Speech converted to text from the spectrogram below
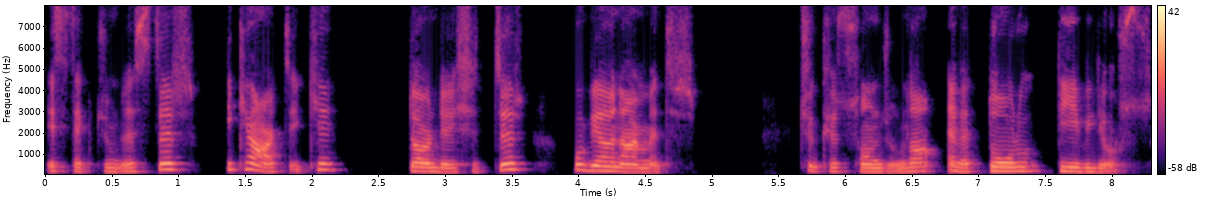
İstek cümlesidir. 2 artı 2 4'e eşittir. Bu bir önermedir. Çünkü sonucunda evet doğru diyebiliyoruz.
